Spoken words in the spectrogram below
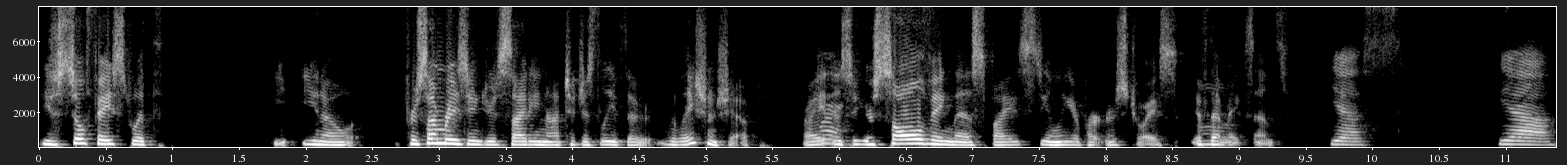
you're still faced with, you know, for some reason you're deciding not to just leave the relationship, right? Right. And so you're solving this by stealing your partner's choice, if that Mhm. makes sense. Yes. Yeah.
